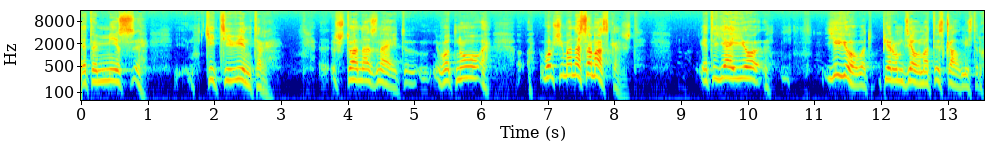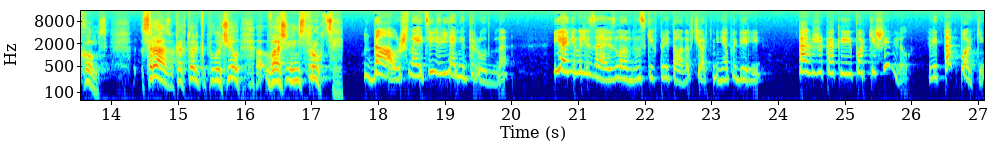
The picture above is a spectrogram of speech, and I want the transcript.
это мисс Китти Винтер. Что она знает? Вот, ну, в общем, она сама скажет. Это я ее, ее вот первым делом отыскал, мистер Холмс. Сразу, как только получил э, ваши инструкции. Да уж, найти меня нетрудно. Я не вылезаю из лондонских притонов, черт меня побери. Так же, как и Порки Шинвилл. Ведь так, Порки?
